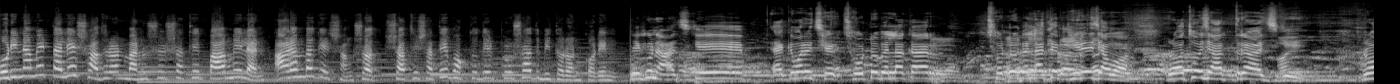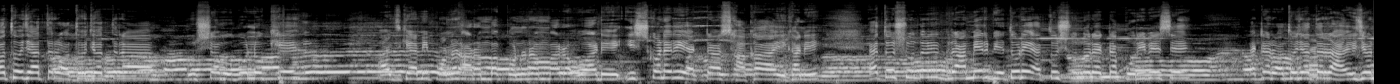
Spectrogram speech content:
হরিনামের তালে সাধারণ মানুষের সাথে পা মেলান আরামবাগের সাংসদ। সাথে সাথে ভক্তদের প্রসাদ বিতরণ করেন। দেখুন, আজকে একেবারে ছোটবেলাকার ছোটবেলাতে ফিরে যাওয়া রথযাত্রা আজকে। রথযাত্রা রথযাত্রা উৎসব উপলক্ষে আজকে আমি পনেরো আরামবাগ, পনেরো নম্বর ওয়ার্ডে ইস্কনেরই একটা শাখা এখানে। এত সুন্দর গ্রামের ভেতরে, এত সুন্দর একটা পরিবেশে একটা রথযাত্রার আয়োজন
